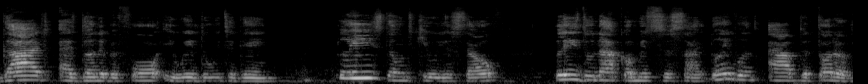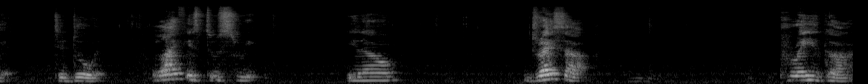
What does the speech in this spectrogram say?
God has done it before, He will do it again. Please don't kill yourself. Please do not commit suicide. Don't even have the thought of it to do it. Life is too sweet. You know, dress up, praise God,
